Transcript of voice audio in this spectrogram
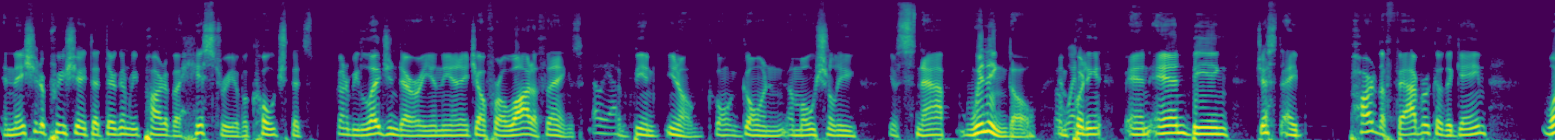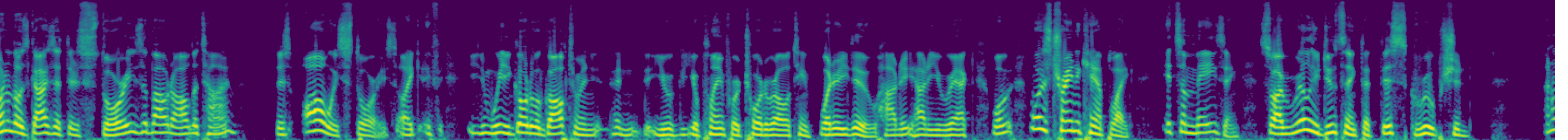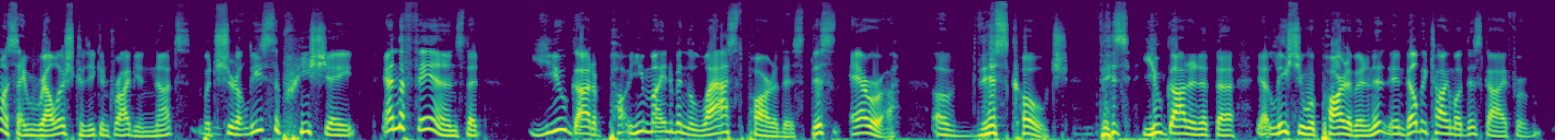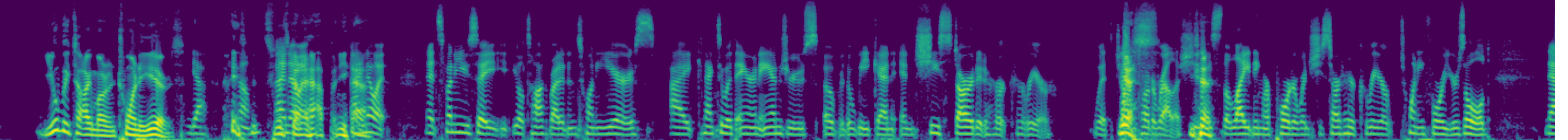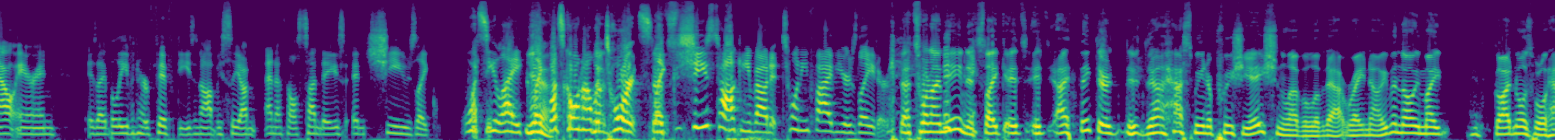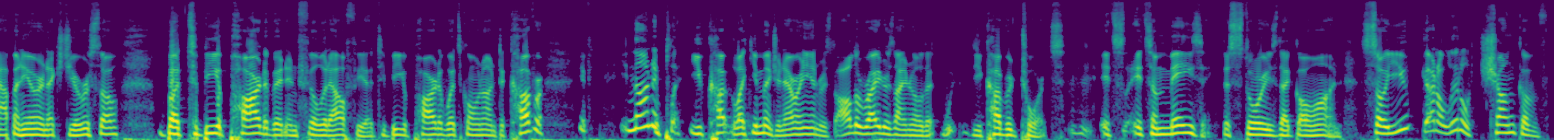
and they should appreciate that they're going to be part of a history of a coach that's going to be legendary in the NHL for a lot of things. Oh, yeah. Being you know going going emotionally you know, snap winning though But and winning. putting it and and being just a part of the fabric of the game. One of those guys that there's stories about all the time. There's always stories. Like if you, when you go to a golf tournament and you're you're playing for a Tortorella team, what did he do? How do you, how do you react? Well, what is training camp like? It's amazing. So I really do think that this group should I don't want to say relish because he can drive you nuts, but mm-hmm. should at least appreciate and the fans that you got a you might have been the last part of this this era of this coach. This you got it at the at least you were part of it, and, it, and they'll be talking about this guy for you'll be talking about it in twenty years. Yeah, no, It's what's know gonna happen, yeah. I know it. And it's funny you say you'll talk about it in 20 years. I connected with Erin Andrews over the weekend, and she started her career with John Yes. Tortorella. She Yeah. was the Lightning reporter when she started her career, 24 years old. Now Erin is, I believe, in her 50s, and obviously on NFL Sundays. And she was like, what's he like? Yeah. Like, what's going on with That- torts? Like, she's talking about it 25 years later. That's what I mean. It's like it's it. I think there, there there has to be an appreciation level of that right now, even though he might. God knows what will happen here in next year or so, but to be a part of it in Philadelphia, to be a part of what's going on, to cover if not in play, you cut like you mentioned, Erin Andrews, all the writers I know that w- you covered torts. Mm-hmm. It's it's amazing the stories that go on. So you've got a little chunk of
